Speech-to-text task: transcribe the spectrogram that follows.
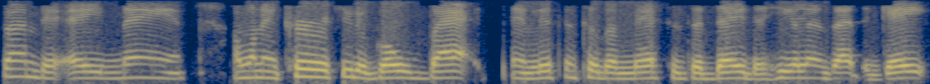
Sunday. Amen. I want to encourage you to go back and listen to the message today, the healings at the gate.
